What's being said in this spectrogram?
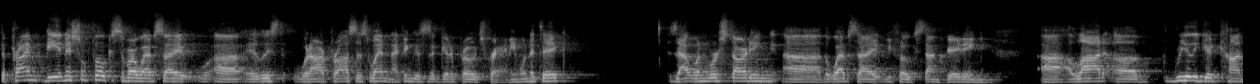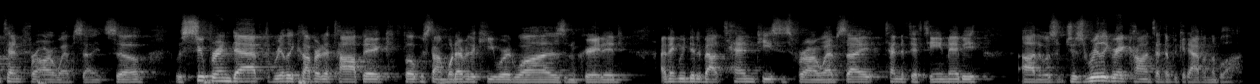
the prime the initial focus of our website, uh, at least when our process went, and I think this is a good approach for anyone to take, is that when we're starting uh, the website, we focused on creating uh, a lot of really good content for our website. So it was super in depth, really covered a topic, focused on whatever the keyword was, and created. I think we did about 10 pieces for our website, 10 to 15 maybe. Uh, that was just really great content that we could have on the blog.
